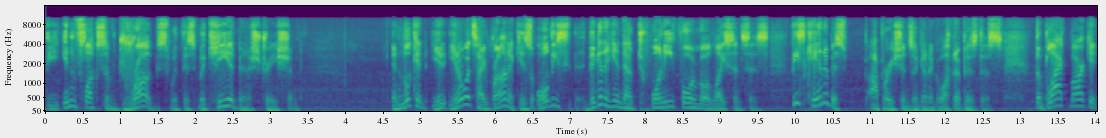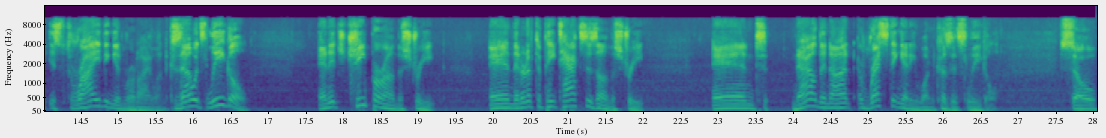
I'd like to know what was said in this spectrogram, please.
the influx of drugs with this McKee administration. And look at you, you know what's ironic is all these they're going to hand out 24 more licenses. These cannabis operations are going to go out of business. The black market is thriving in Rhode Island because now it's legal and it's cheaper on the street and they don't have to pay taxes on the street. And now they're not arresting anyone because it's legal. So,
